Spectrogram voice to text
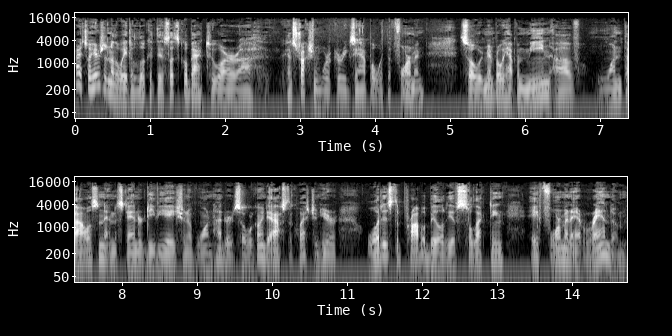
All right, so here's another way to look at this. Let's go back to our uh, construction worker example with the foreman. So remember we have a mean of 1000 and a standard deviation of 100. So we're going to ask the question here, what is the probability of selecting a foreman at random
